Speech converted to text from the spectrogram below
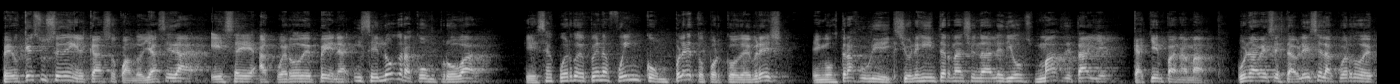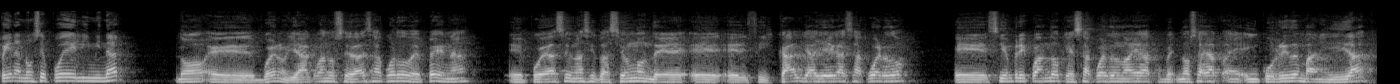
Pero ¿qué sucede en el caso cuando ya se da ese acuerdo de pena y se logra comprobar que ese acuerdo de pena fue incompleto porque Odebrecht en otras jurisdicciones internacionales dio más detalle que aquí en Panamá? Una vez se establece el acuerdo de pena, ¿no se puede eliminar? No, eh, bueno, ya cuando se da ese acuerdo de pena, eh, puede ser una situación donde eh, el fiscal ya llega a ese acuerdo eh, siempre y cuando que ese acuerdo no, haya, no se haya incurrido en vanidad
